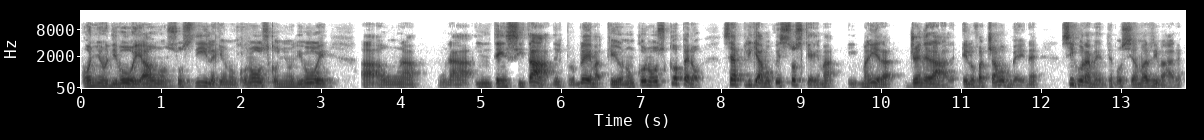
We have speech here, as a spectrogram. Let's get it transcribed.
ognuno di voi ha un suo stile che io non conosco, ognuno di voi a una, una intensità del problema che io non conosco, però se applichiamo questo schema in maniera generale e lo facciamo bene, sicuramente possiamo arrivare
